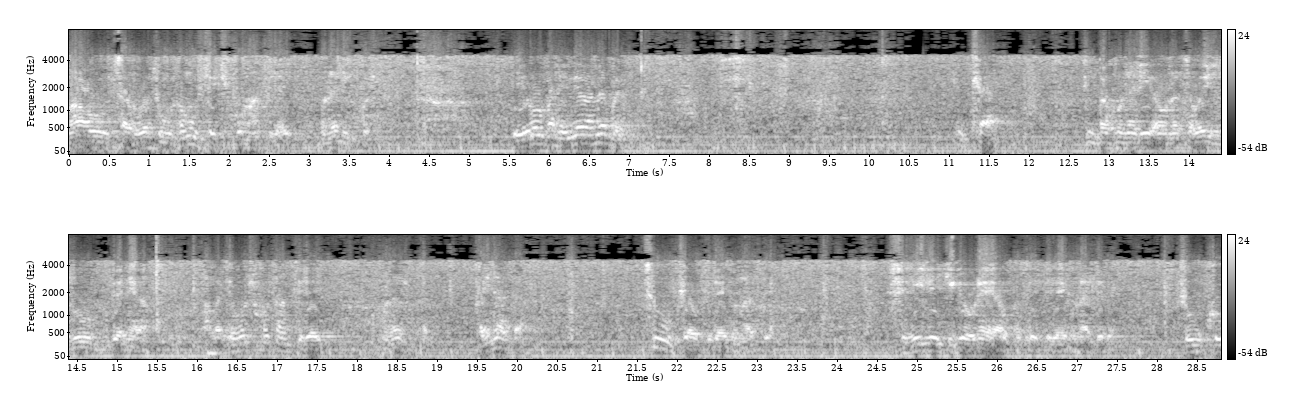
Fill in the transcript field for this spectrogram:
ماڵ و سەروەت و هەموو شتێکی خۆمان کرای هەنەری کوشت ئێوە بە هەوێرە نەبن کە بە هوەری ئەو نەتەوەی زوو بێنێ ئەڵە ئێوەش خۆتان پیاو کرای هوەر بێن شهیدێکی گەورەیە کەسەی کرای هوەر دەبێت چونکو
